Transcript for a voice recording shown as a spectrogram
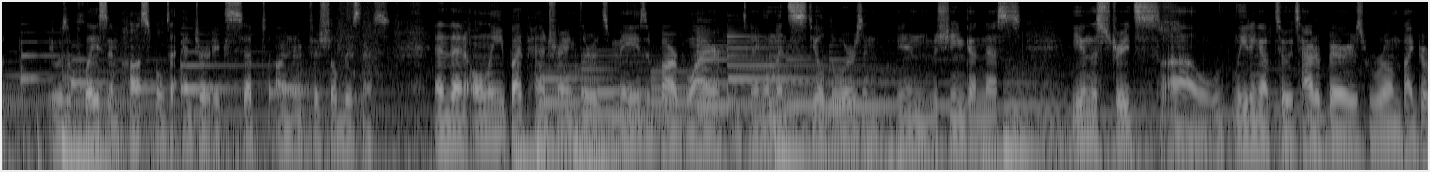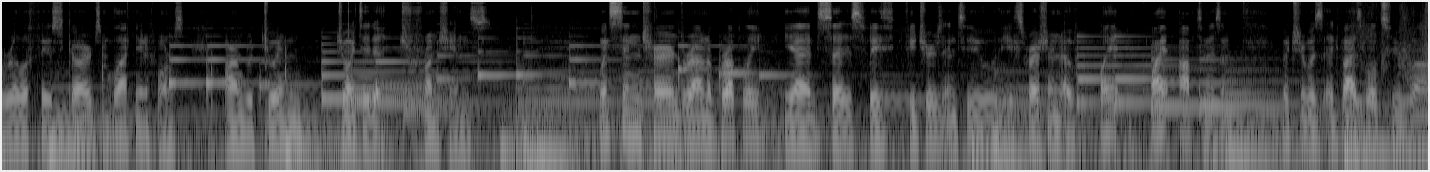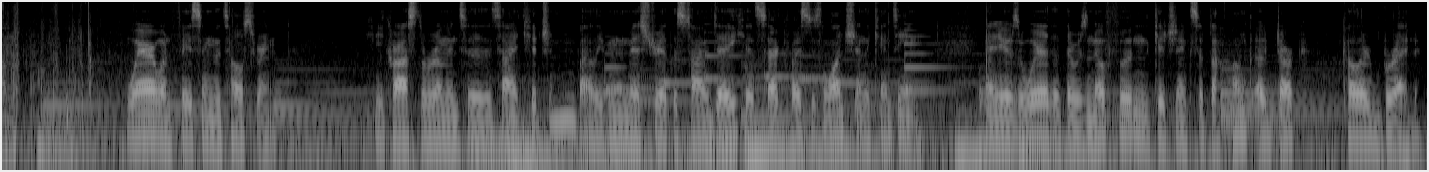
it was a place impossible to enter except on official business, and then only by penetrating through its maze of barbed wire, entanglements, steel doors, and hidden machine gun nests. Even the streets uh, leading up to its outer barriers were roamed by gorilla faced guards in black uniforms, armed with joint- jointed truncheons. Winston turned around abruptly. He had set his face features into the expression of quiet, quiet optimism, which it was advisable to um, wear when facing the telescreen. He crossed the room into the tiny kitchen. By leaving the ministry at this time of day, he had sacrificed his lunch in the canteen, and he was aware that there was no food in the kitchen except a hunk of dark-colored bread,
